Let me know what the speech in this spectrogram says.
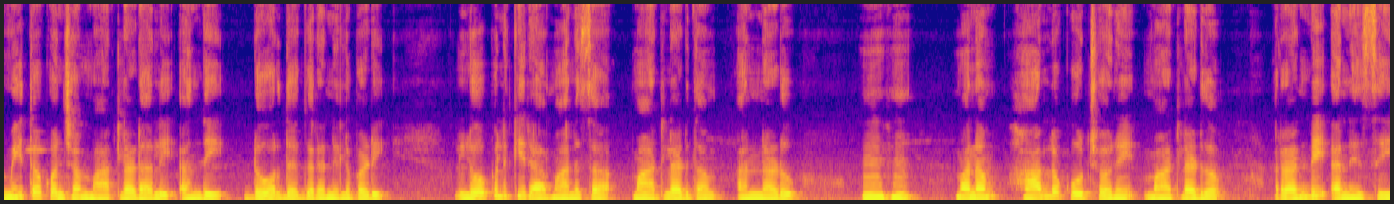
మీతో కొంచెం మాట్లాడాలి అంది. డోర్ దగ్గర నిలబడి లోపలికి రా మానస మాట్లాడదాం అన్నాడు. మనం హాల్లో కూర్చొని మాట్లాడదాం. రండి అనేసి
